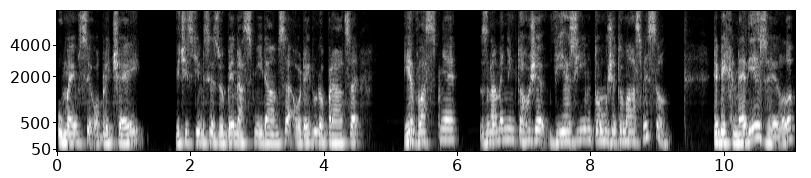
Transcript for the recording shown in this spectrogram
umeju si obličej, vyčistím si zuby, nasnídám se a odejdu do práce, je vlastně znamením toho, že věřím tomu, že to má smysl. Kdybych nevěřil,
